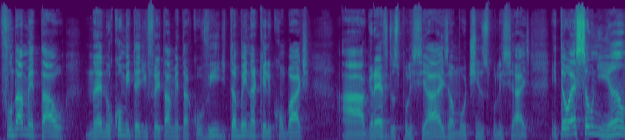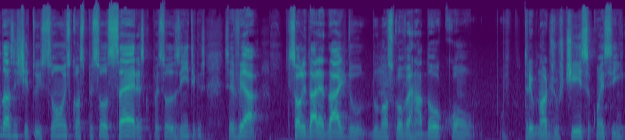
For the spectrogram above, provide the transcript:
fundamental né, no comitê de enfrentamento à Covid, também naquele combate a greve dos policiais, ao motim dos policiais. Então, essa união das instituições com as pessoas sérias, com pessoas íntegras, você vê a solidariedade do, do nosso governador com o Tribunal de Justiça, com esse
